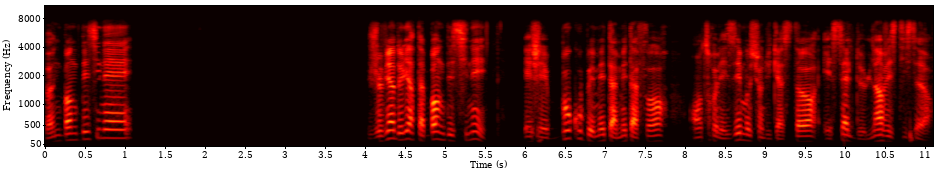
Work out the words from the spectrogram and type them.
bonne bande dessinée Je viens de lire ta bande dessinée et j'ai beaucoup aimé ta métaphore entre les émotions du castor et celles de l'investisseur.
